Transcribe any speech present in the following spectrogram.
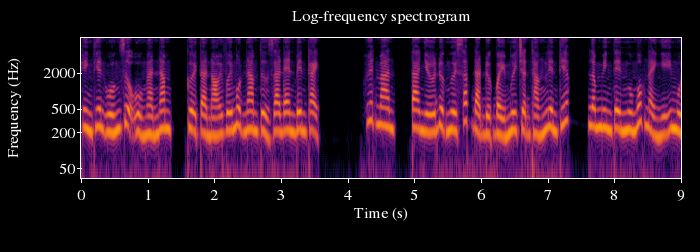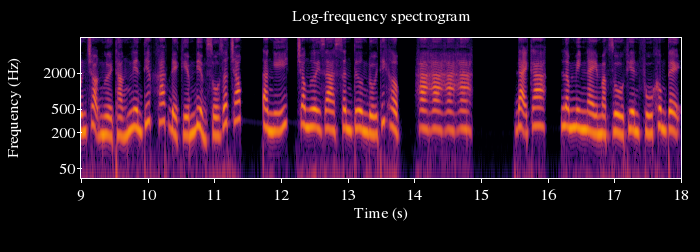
hình thiên uống rượu ủ ngàn năm, cười tà nói với một nam tử da đen bên cạnh. Huyết man, ta nhớ được ngươi sắp đạt được 70 trận thắng liên tiếp, Lâm Minh tên ngu ngốc này nghĩ muốn chọn người thắng liên tiếp khác để kiếm điểm số rất chóc, ta nghĩ, cho ngươi ra sân tương đối thích hợp, ha ha ha ha. Đại ca, Lâm Minh này mặc dù thiên phú không tệ,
